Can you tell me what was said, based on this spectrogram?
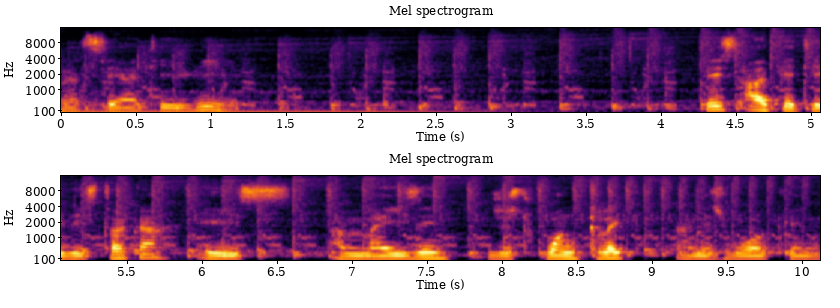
let's see ITV this IPTV Stalker is amazing. Just one click and it's working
